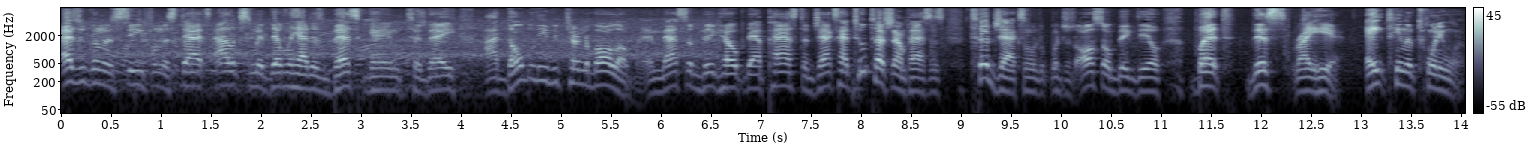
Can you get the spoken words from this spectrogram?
As you're going to see from the stats, Alex Smith definitely had his best game today. I don't believe he turned the ball over, and that's a big help. That pass to Jackson had two touchdown passes to Jackson, which is also a big deal. But this right here, 18 of 21.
